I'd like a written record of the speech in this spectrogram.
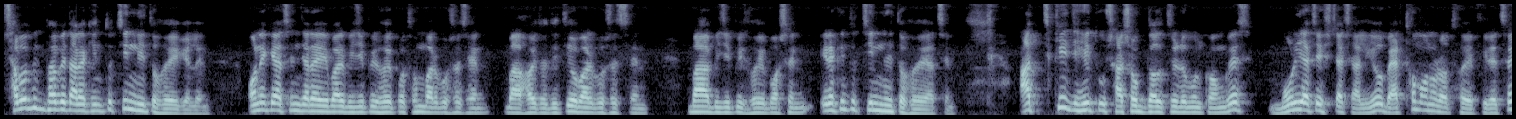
স্বাভাবিকভাবে তারা কিন্তু চিহ্নিত হয়ে গেলেন। অনেকে আছেন যারা এবার বিজেপির হয়ে প্রথমবার বসেছেন বা হয়তো দ্বিতীয়বার বসেছেন। বা বিজেপির হয়ে বসেন, এরা কিন্তু চিহ্নিত হয়ে আছেন। আজকে যেহেতু শাসক দল তৃণমূল কংগ্রেস মরিয়া চেষ্টা চালিয়েও ব্যর্থ মনোরথ হয়ে ফিরেছে,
